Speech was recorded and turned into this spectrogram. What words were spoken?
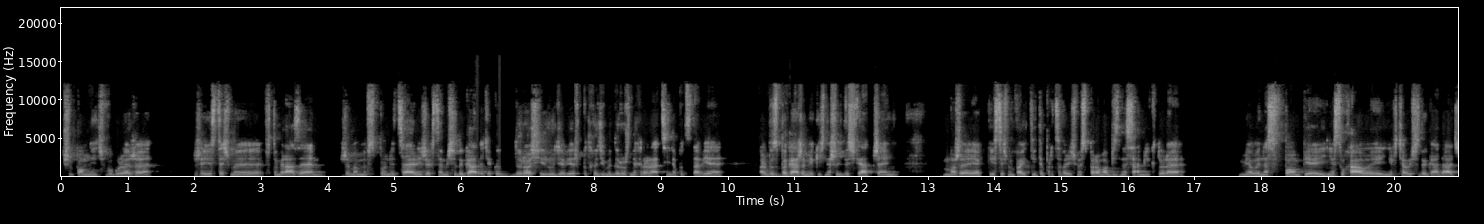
przypomnieć w ogóle, że, że jesteśmy w tym razem, że mamy wspólny cel i że chcemy się dogadać. Jako dorośli ludzie, wiesz, podchodzimy do różnych relacji na podstawie albo z bagażem jakichś naszych doświadczeń. Może jak jesteśmy w IT, to pracowaliśmy z paroma biznesami, które miały nas w pompie i nie słuchały i nie chciały się dogadać,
